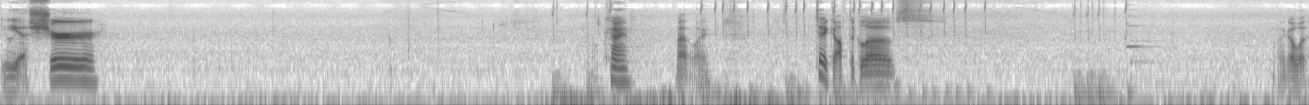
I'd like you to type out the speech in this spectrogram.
Good. Yeah, sure. Okay. By the way, take off the gloves. I go with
